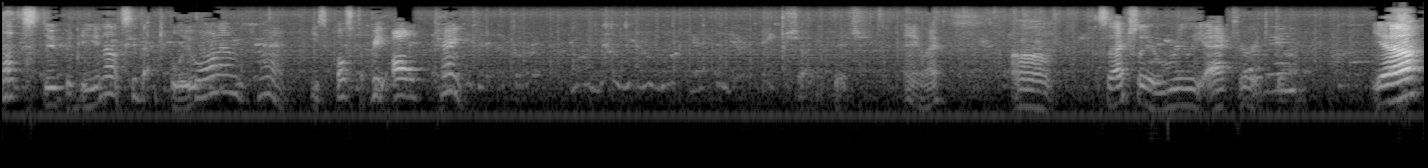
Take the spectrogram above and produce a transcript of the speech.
That's stupid. Do you not see that blue on him? Man, he's supposed to be all pink. Shut up, bitch. Anyway, um, it's actually a really accurate gun. Yeah?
